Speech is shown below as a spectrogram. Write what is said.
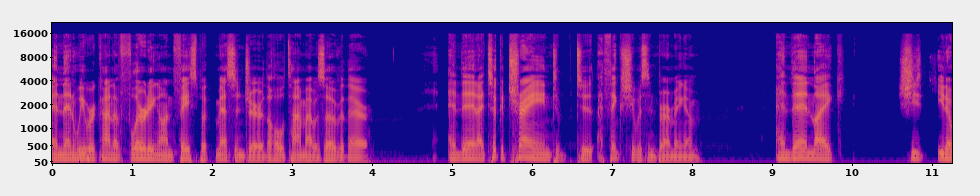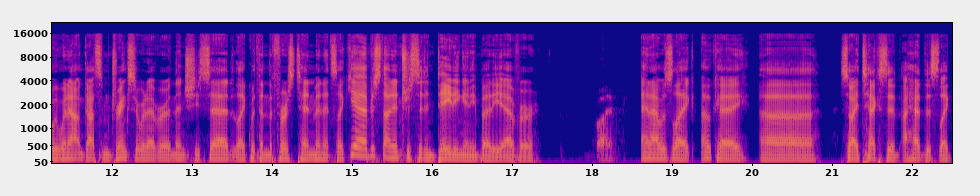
and then we were kind of flirting on Facebook Messenger the whole time I was over there. And then I took a train to to I think she was in Birmingham. And then like she you know, we went out and got some drinks or whatever, and then she said like within the first 10 minutes like, "Yeah, I'm just not interested in dating anybody ever." Right. And I was like, "Okay." Uh so I texted I had this like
